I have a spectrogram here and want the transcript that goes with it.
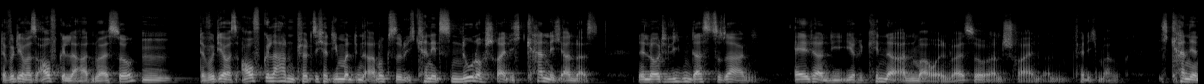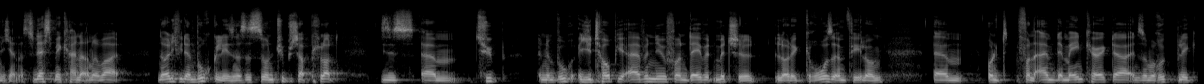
Da wird ja was aufgeladen, weißt du? Mhm. Da wird ja was aufgeladen und plötzlich hat jemand den Eindruck, so, ich kann jetzt nur noch schreien, ich kann nicht anders. Ne? Leute lieben das zu sagen. Eltern, die ihre Kinder anmaulen, weißt du, anschreien, an fertig machen. Ich kann ja nicht anders. Du lässt mir keine andere Wahl. Neulich wieder ein Buch gelesen, das ist so ein typischer Plot. Dieses ähm, Typ in einem Buch Utopia Avenue von David Mitchell, Leute, große Empfehlung. Ähm, und von einem der Main Character in so einem Rückblick,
